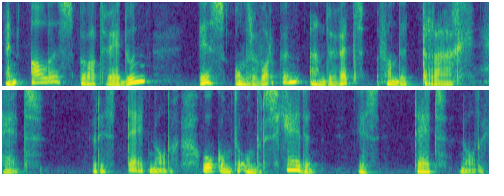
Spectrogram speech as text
En alles wat wij doen is onderworpen aan de wet van de traagheid. Er is tijd nodig. Ook om te onderscheiden is tijd nodig.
